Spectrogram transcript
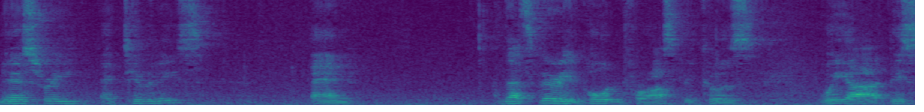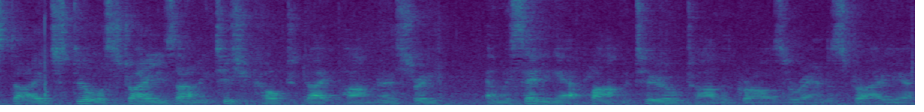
nursery activities, and that's very important for us because we are at this stage still Australia's only tissue culture date palm nursery, and we're sending out plant material to other growers around Australia.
